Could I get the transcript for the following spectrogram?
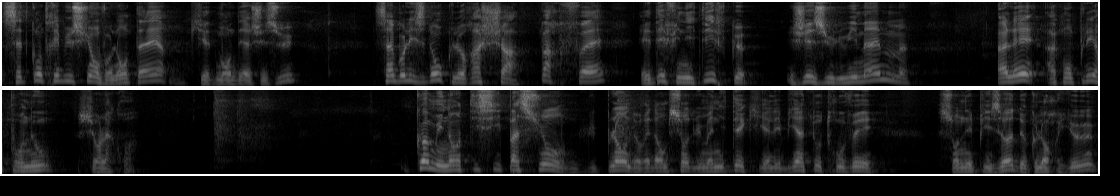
Cette contribution volontaire qui est demandée à Jésus symbolise donc le rachat parfait et définitif que Jésus lui-même allait accomplir pour nous sur la croix. Comme une anticipation du plan de rédemption de l'humanité qui allait bientôt trouver son épisode glorieux,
